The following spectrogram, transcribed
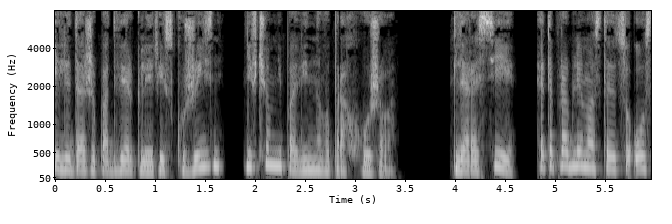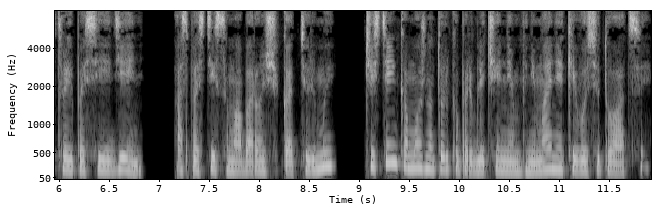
или даже подвергли риску жизнь ни в чем не повинного прохожего. Для России эта проблема остается острой и по сей день, а спасти самооборонщика от тюрьмы частенько можно только привлечением внимания к его ситуации.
